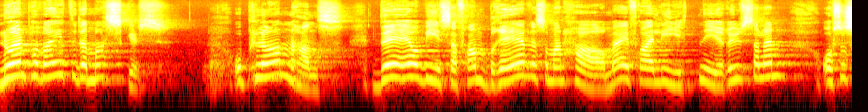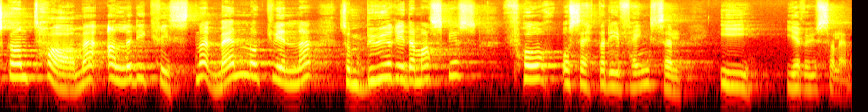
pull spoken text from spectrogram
Nå er han på vei til Damaskus, og planen hans det er å vise fram brevet som han har med fra eliten i Jerusalem. Og så skal han ta med alle de kristne, menn og kvinner, som bor i Damaskus, for å sette dem i fengsel i Jerusalem.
